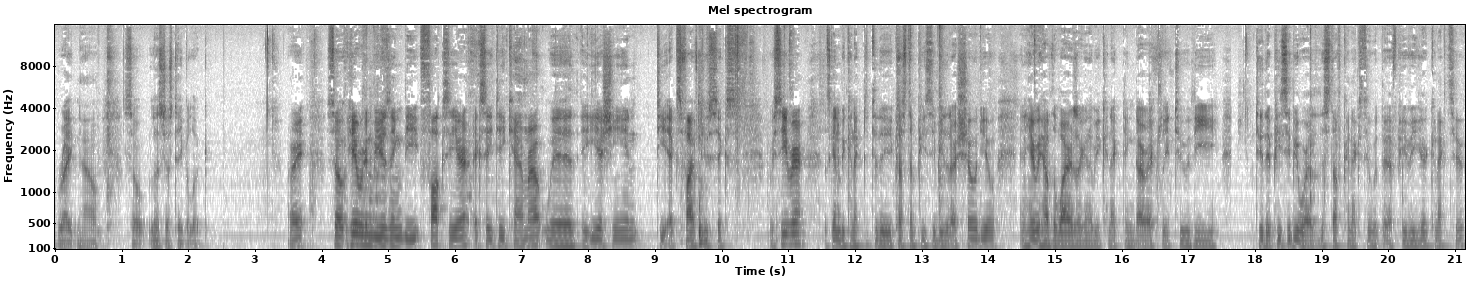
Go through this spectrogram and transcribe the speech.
right now. So let's just take a look. Alright, so here we're going to be using the Foxeer X-AT camera with a Eachine TX526 receiver. It's going to be connected to the custom PCB that I showed you. And here we have the wires are going to be connecting directly to the to the PCB where this stuff connects to, with the FPV gear connects to.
